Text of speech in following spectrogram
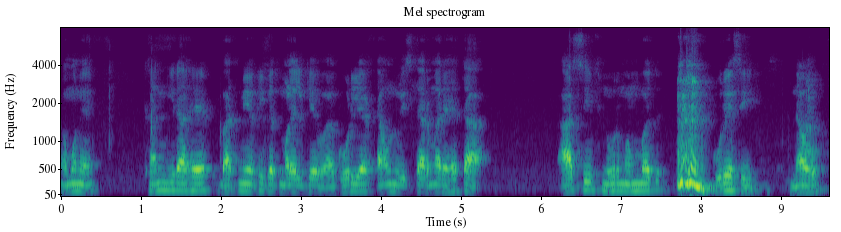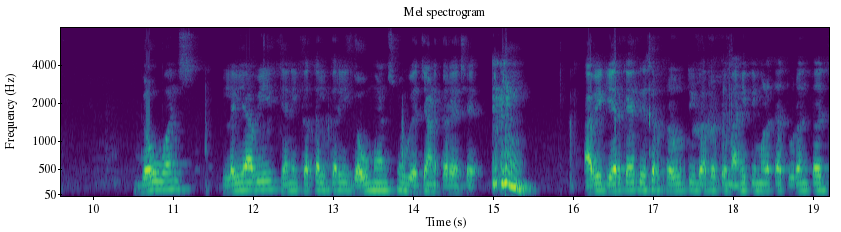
અમને ખાનગી રાહે બાતમી હકીકત મળેલ કે વાઘોડિયા ટાઉન વિસ્તારમાં રહેતા આસિફ નૂર મોહમ્મદ કુરેશી નવ ગૌવંશ લઈ આવી, તેની કતલ કરી, ગૌમાંસનું વેચાણ કરે છે. આવી ગેરકાયદેસર પ્રવૃત્તિ બાબતે માહિતી મળતા તુરંત જ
